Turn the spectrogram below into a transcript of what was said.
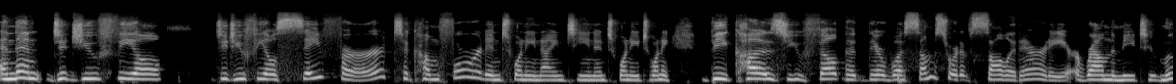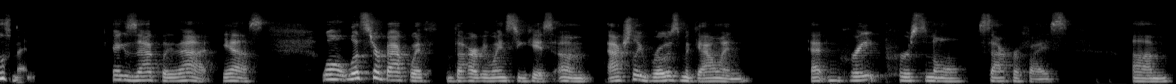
And then did you feel, did you feel safer to come forward in 2019 and 2020 because you felt that there was some sort of solidarity around the Me Too movement? Exactly that. Yes. Well, let's start back with the Harvey Weinstein case. Um, actually, Rose McGowan, at great personal sacrifice, um,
